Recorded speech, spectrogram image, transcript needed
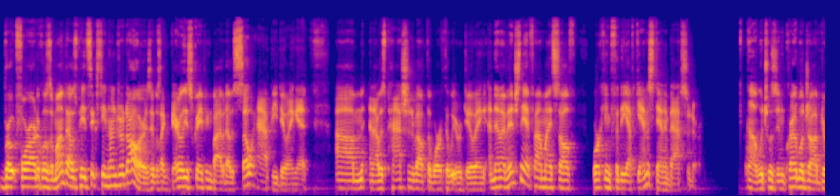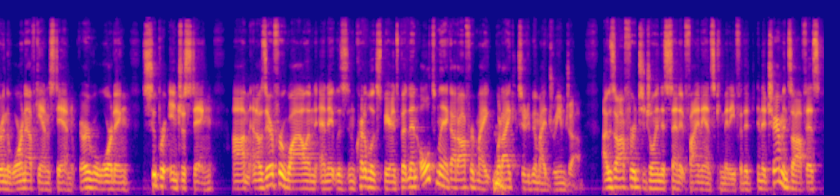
wrote four articles a month, I was paid sixteen hundred dollars. It was like barely scraping by, but I was so happy doing it, um, and I was passionate about the work that we were doing. And then eventually, I found myself working for the Afghanistan ambassador. Uh, which was an incredible job during the war in Afghanistan, very rewarding, super interesting. Um, and I was there for a while, and, and it was an incredible experience. But then ultimately, I got offered my what I consider to be my dream job. I was offered to join the Senate Finance Committee for the in the chairman's office.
